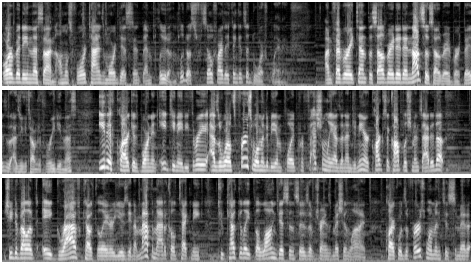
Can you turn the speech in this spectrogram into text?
orbiting the sun, almost four times more distant than Pluto. And Pluto, so far, they think it's a dwarf planet. On February 10th, the celebrated and not so celebrated birthdays, as you can tell, I'm just reading this. Edith Clarke is born in 1883. As the world's first woman to be employed professionally as an engineer, Clarke's accomplishments added up she developed a graph calculator using a mathematical technique to calculate the long distances of transmission lines. Clarke was the first woman to submit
